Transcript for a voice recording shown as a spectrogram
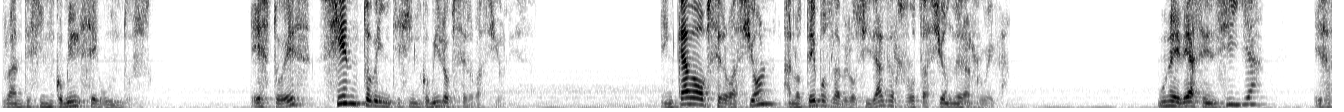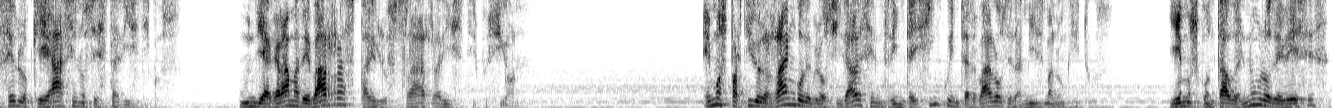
durante 5.000 segundos. Esto es 125.000 observaciones. En cada observación anotemos la velocidad de rotación de la rueda. Una idea sencilla es hacer lo que hacen los estadísticos, un diagrama de barras para ilustrar la distribución. Hemos partido el rango de velocidades en 35 intervalos de la misma longitud y hemos contado el número de veces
